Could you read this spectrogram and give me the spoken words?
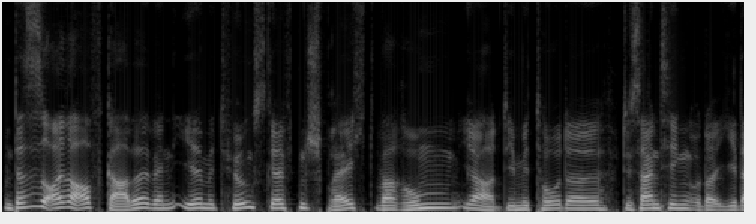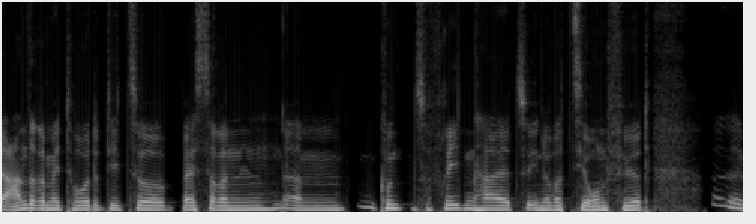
Und das ist eure Aufgabe, wenn ihr mit Führungskräften sprecht, warum ja die Methode Design Thinking oder jede andere Methode, die zur besseren ähm, Kundenzufriedenheit, zur Innovation führt, äh,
